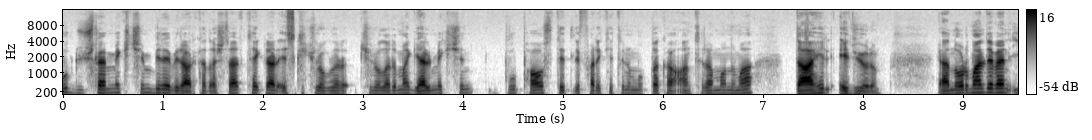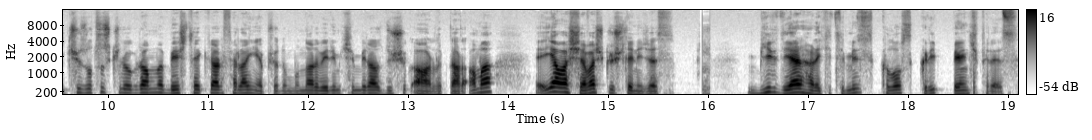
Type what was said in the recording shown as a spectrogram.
Bu güçlenmek için birebir arkadaşlar. Tekrar eski kilolar, kilolarıma gelmek için bu pause deadlift hareketini mutlaka antrenmanıma dahil ediyorum. Ya normalde ben 230 kilogramla 5 tekrar falan yapıyordum. Bunlar benim için biraz düşük ağırlıklar ama e, yavaş yavaş güçleneceğiz. Bir diğer hareketimiz close grip bench press.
